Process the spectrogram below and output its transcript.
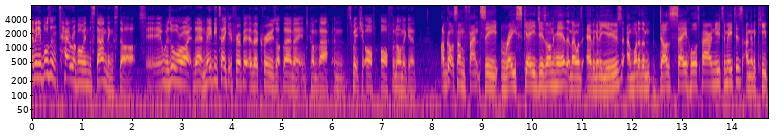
I mean, it wasn't terrible in the standing starts. It was all right then. Maybe take it for a bit of a cruise up there, mate, and just come back and switch it off, off and on again. I've got some fancy race gauges on here that no one's ever going to use, and one of them does say horsepower and newton meters. I'm going to keep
